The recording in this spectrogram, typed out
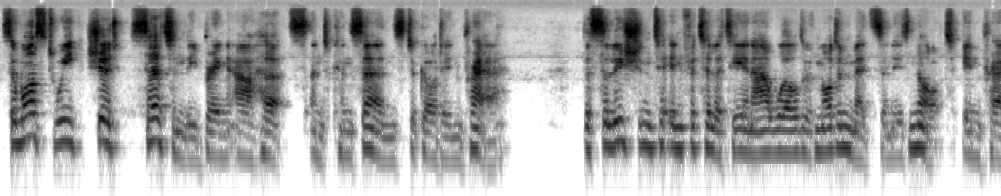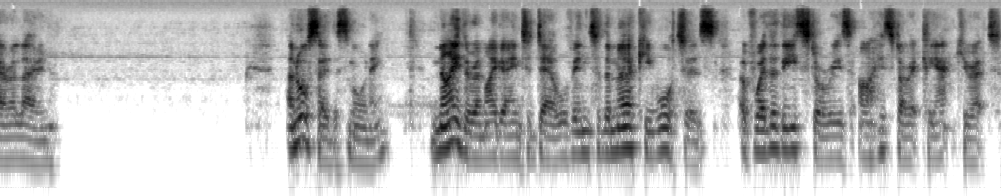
So, whilst we should certainly bring our hurts and concerns to God in prayer, the solution to infertility in our world of modern medicine is not in prayer alone. And also this morning, neither am I going to delve into the murky waters of whether these stories are historically accurate.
